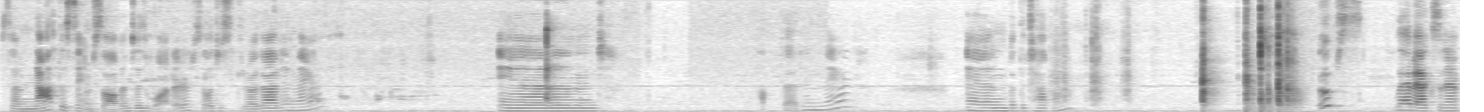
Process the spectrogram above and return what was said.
So not the same solvent as water, so I'll just throw that in there. And pop that in there. And put the top on. Accident.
